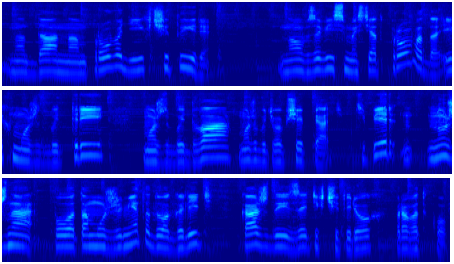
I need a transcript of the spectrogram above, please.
на данном проводе их 4. Но в зависимости от провода их может быть 3, может быть 2, может быть вообще 5. Теперь нужно по тому же методу оголить каждый из этих четырех проводков.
